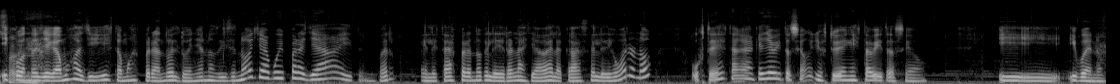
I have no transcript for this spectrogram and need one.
y cuando llegamos allí, estamos esperando, el dueño nos dice, no, ya voy para allá. Y bueno, él estaba esperando que le dieran las llaves de la casa. Y le dijo, bueno, no, ustedes están en aquella habitación y yo estoy en esta habitación. Y, bueno,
